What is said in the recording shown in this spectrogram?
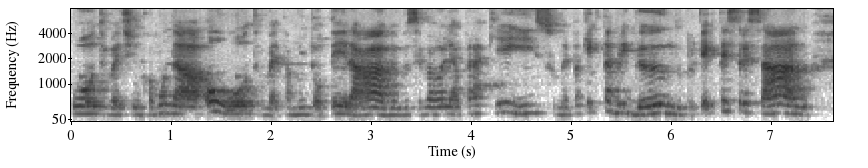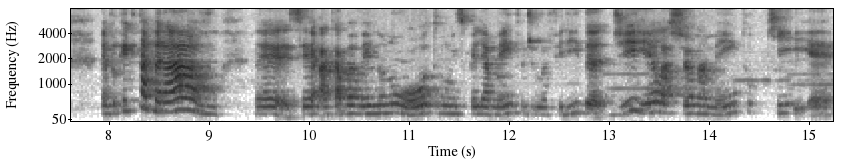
o outro vai te incomodar, ou o outro vai estar tá muito alterado, você vai olhar para que isso, né? Para que que tá brigando? Por que que tá estressado? É Por que, que tá bravo? É, você acaba vendo no outro um espelhamento de uma ferida de relacionamento que é,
